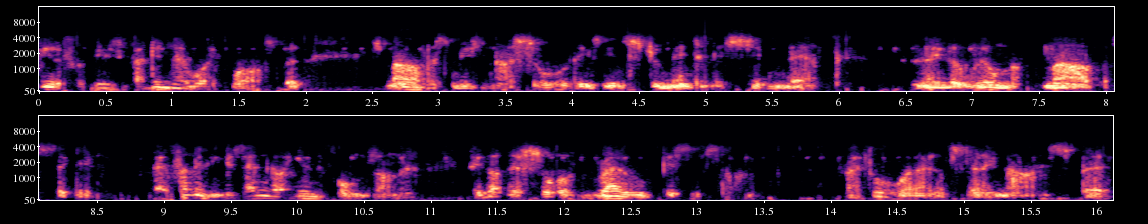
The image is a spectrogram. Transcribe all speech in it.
beautiful music. I didn't know what it was, but it's marvelous music. I saw these instrumentalists sitting there. They look real marvelous. They did. The funny thing is, they haven't got uniforms on. They've got this sort of robe business on. I thought, well, that looks very nice. But,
